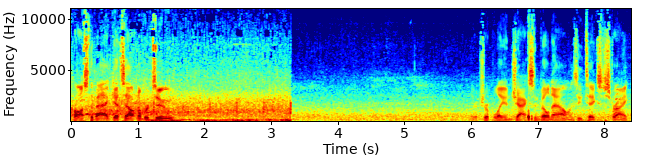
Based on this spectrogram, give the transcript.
Across the bag gets out number two. They're AAA in Jacksonville now as he takes a strike.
